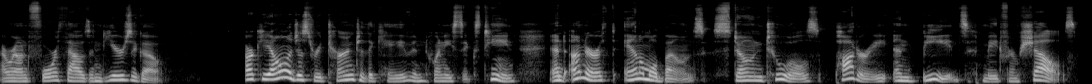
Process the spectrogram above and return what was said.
around 4,000 years ago. Archaeologists returned to the cave in 2016 and unearthed animal bones, stone tools, pottery, and beads made from shells.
